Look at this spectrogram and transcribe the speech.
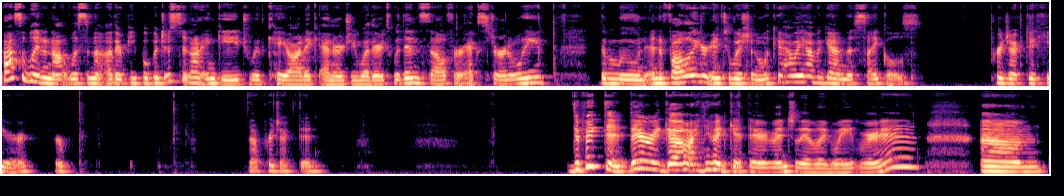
possibly to not listen to other people, but just to not engage with chaotic energy, whether it's within self or externally, the moon, and to follow your intuition. Look at how we have, again, the cycles projected here, or not projected, depicted. There we go. I knew I'd get there eventually. I'm like, wait for it. Um,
